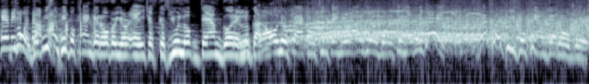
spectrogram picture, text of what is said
can't even Joy, the reason people can't get over your age is because you look damn good and you've got good. all your faculties and you're out here working every day. That's why people can't get over it.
